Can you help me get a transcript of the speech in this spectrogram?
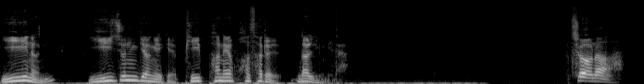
이인은 이준경에게 비판의 화살을 날립니다. 전하,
